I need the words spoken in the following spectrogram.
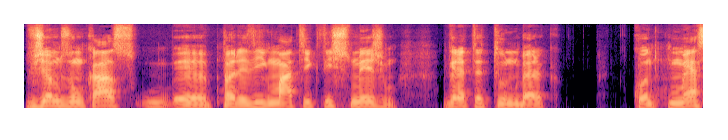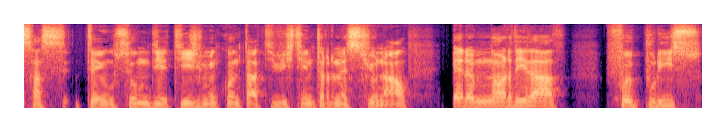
Vejamos um caso eh, paradigmático disto mesmo. Greta Thunberg, quando começa a ter o seu mediatismo enquanto ativista internacional, era menor de idade. Foi por isso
